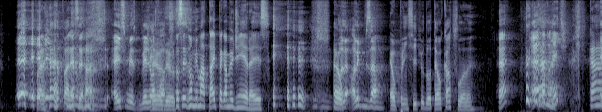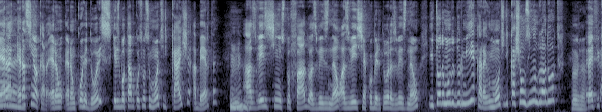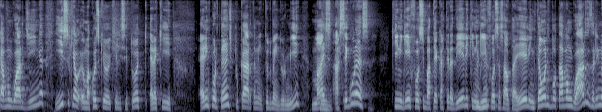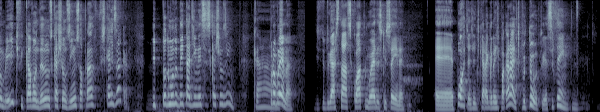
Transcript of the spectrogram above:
Pare- Parece errado. É isso mesmo, veja uma foto. Deus. Vocês vão me matar e pegar meu dinheiro, é isso. É o, Olha, olha que bizarro. é o princípio do hotel cápsula, né? É? É, exatamente. Cara. Era, era assim, ó, cara. Eram, eram corredores que eles botavam como se fosse um monte de caixa aberta. Às vezes tinha estofado, às vezes não. Às vezes tinha cobertor, às vezes não. E todo mundo dormia, cara. Um monte de caixãozinho um do lado do outro. Uhum. Daí ficava um guardinha. E isso que é uma coisa que, eu- que ele citou era que era importante pro cara também, tudo bem, dormir, mas a segurança. Que ninguém fosse bater a carteira dele, que ninguém fosse assaltar ele. Então eles botavam guardas ali no meio que ficavam andando nos caixãozinhos só pra fiscalizar, cara. E todo mundo deitadinho nesses caixãozinhos. Cara. Problema de tu gastar as quatro moedas que isso aí, né? É, porra, tinha gente que era grande pra caralho. Tipo, tu, tu ia se. Sim.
